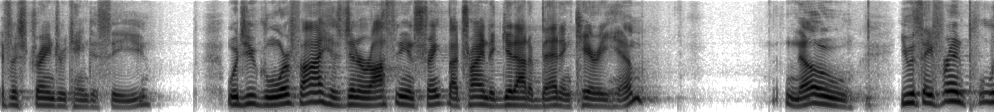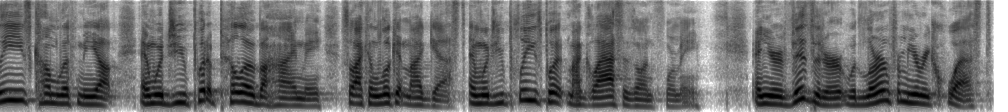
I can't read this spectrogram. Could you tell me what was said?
if a stranger came to see you? Would you glorify his generosity and strength by trying to get out of bed and carry him? No. You would say, Friend, please come lift me up. And would you put a pillow behind me so I can look at my guest? And would you please put my glasses on for me? And your visitor would learn from your request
